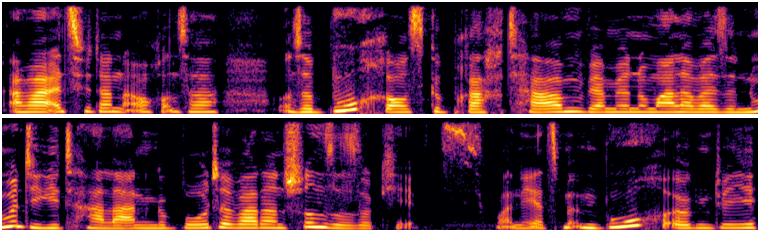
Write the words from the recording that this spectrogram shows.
Aber als wir dann auch unser, unser Buch rausgebracht haben, wir haben ja normalerweise nur digitale Angebote, war dann schon so, so okay, was waren jetzt mit dem Buch irgendwie?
